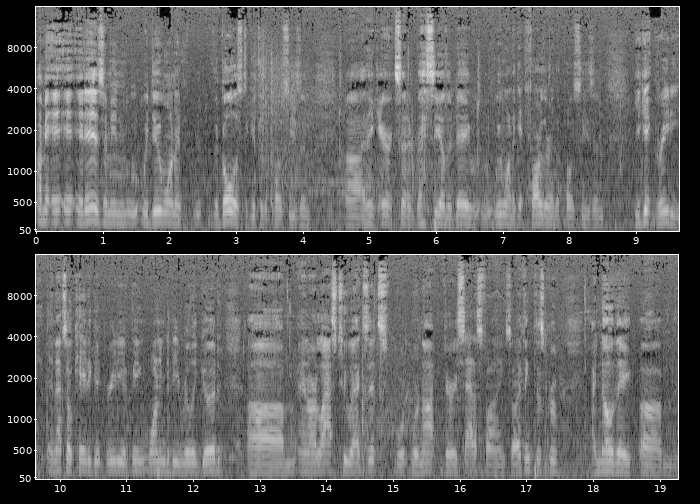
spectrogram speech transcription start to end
I mean it, it is. I mean we- do want to. The goal is to get to the postseason. Uh, I think Erik said it best the other day. We want to get farther in the postseason. You get greedy, and that's okay to get greedy of being wanting to be really good. Um, and our last two exits were, were not very satisfying. So I think this group, I know they um,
